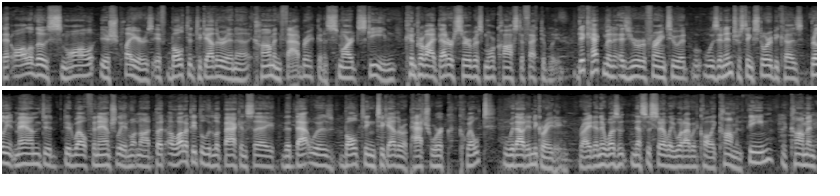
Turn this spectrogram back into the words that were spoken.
that all of those small-ish players, if bolted together in a common fabric and a smart scheme, can provide better service more cost effectively. Dick Heckmann, as you were referring to it, was an interesting story because brilliant man, did, did well financially and whatnot, but a lot of people would look back and say that that was bolting together a patchwork quilt without integrating, right? And there wasn't necessarily what I would call a common theme, a common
